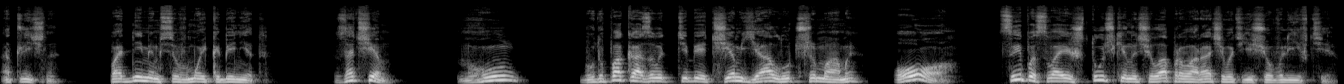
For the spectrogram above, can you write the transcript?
Отлично. Поднимемся в мой кабинет. Зачем? Ну, буду показывать тебе, чем я лучше мамы. О, Цыпа свои штучки начала проворачивать еще в лифте.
